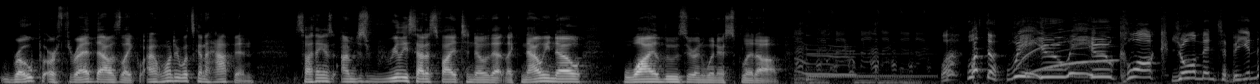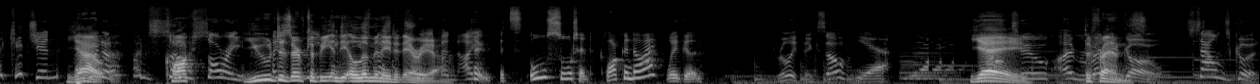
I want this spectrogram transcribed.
rope or thread that I was like, I wonder what's gonna happen. So I think it's, I'm just really satisfied to know that like now we know why loser and winner split up. What? What the? Wii U, Wii U, clock! You're meant to be in the kitchen. Yeah, Winner, I'm so Clock, sorry. You deserve to be in the give you special eliminated area. I- Hey, it's all sorted. Clock and I, we're good. You really think so? Yeah. Yay! Two, I'm The ready friends. To go. Sounds good.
